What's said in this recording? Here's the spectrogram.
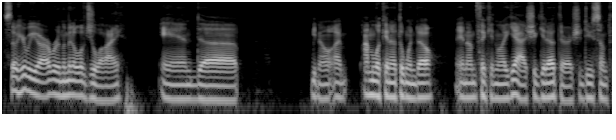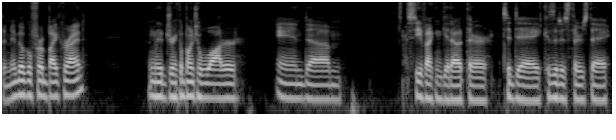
So here we are. We're in the middle of July. And, uh, you know, I'm, I'm looking out the window and I'm thinking like, yeah, I should get out there. I should do something. Maybe I'll go for a bike ride. I'm gonna drink a bunch of water and um, see if I can get out there today because it is Thursday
